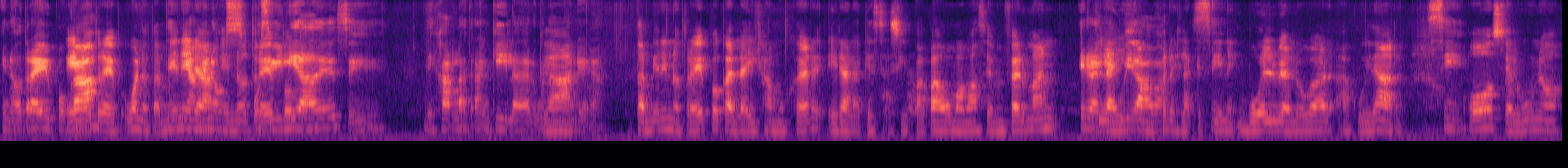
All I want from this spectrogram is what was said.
en otra época En otra época, bueno, también tenía era menos en otra época. posibilidades, eh, dejarla tranquila de alguna Claro. manera. También en otra época la hija mujer era la que si papá o mamá se enferman, Era la hija mujer es la que tiene vuelve al hogar a cuidar. Sí, O si alguno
